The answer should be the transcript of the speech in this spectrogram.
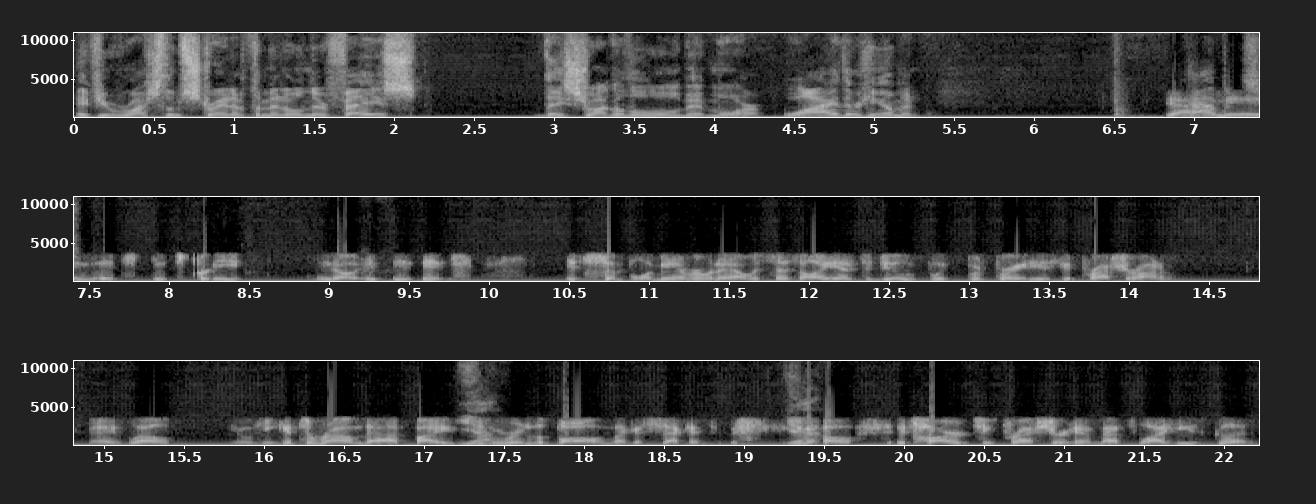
If you rush them straight up the middle in their face, they struggled a little bit more. Why? They're human. Yeah, I mean it's it's pretty. You know, it, it, it's it's simple. I mean, everybody always says all you have to do with, with Brady is get pressure on him. Okay, well, you know, he gets around that by yeah. getting rid of the ball in like a second. you yeah. know, it's hard to pressure him. That's why he's good.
